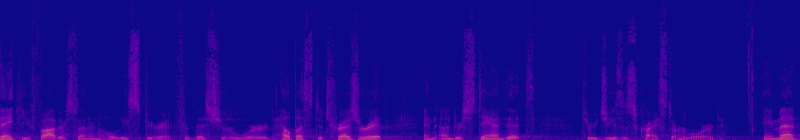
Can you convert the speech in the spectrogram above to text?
Thank you, Father, Son, and Holy Spirit, for this your word. Help us to treasure it and understand it through Jesus Christ our Lord. Amen.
